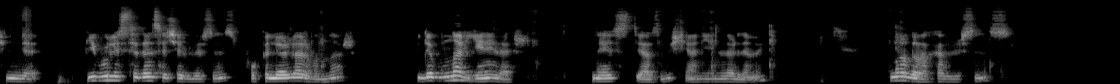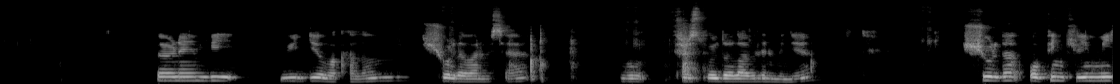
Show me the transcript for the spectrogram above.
Şimdi bir bu listeden seçebilirsiniz. Popülerler bunlar. Bir de bunlar yeniler. Nest yazmış yani yeniler demek. Bunlara da bakabilirsiniz. Örneğin bir video bakalım. Şurada var mesela. Bu First Build olabilir mi diye. Şurada Open Clean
